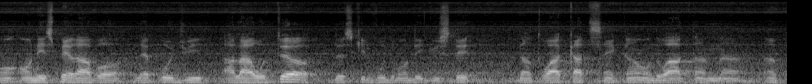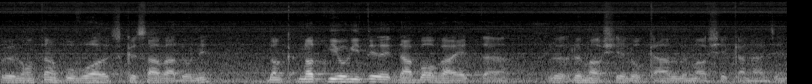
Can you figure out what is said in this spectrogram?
on, on espère avoir les produits à la hauteur de ce qu'ils voudront déguster. Dans 3, 4, 5 ans, on doit attendre un peu longtemps pour voir ce que ça va donner. Donc notre priorité d'abord va être euh, le, marché local, le marché canadien.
